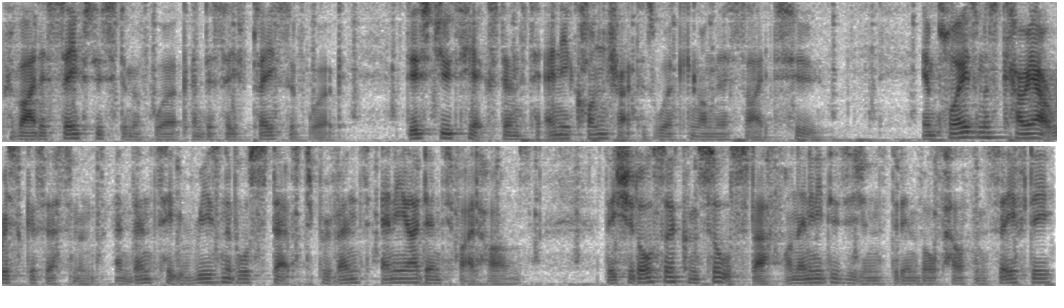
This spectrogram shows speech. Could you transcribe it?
provide a safe system of work and a safe place of work. This duty extends to any contractors working on their site too. Employers must carry out risk assessments and then take reasonable steps to prevent any identified harms. They should also consult staff on any decisions that involve health and safety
